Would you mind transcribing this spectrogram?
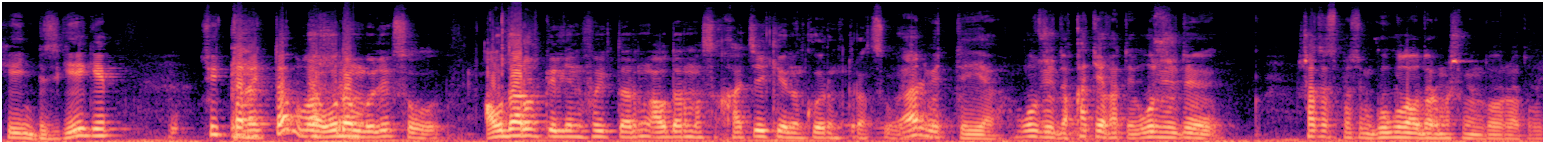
кейін бізге келіп сөйтіп тарайды да Иә, бұлар одан бөлек сол аударылып келген фейктардың аудармасы қате екені көрініп тұрады сол. Әлбетте иә. Ол жерде қате қате. Ол жерде шатаспасам гугл аудармашымен аударады ғой.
